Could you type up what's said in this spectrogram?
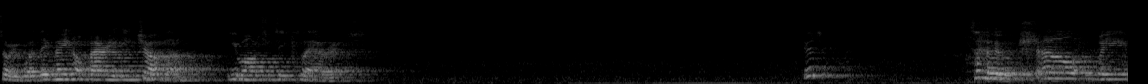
sorry, well, they may not marry each other, you are to declare it. Good? So, shall we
